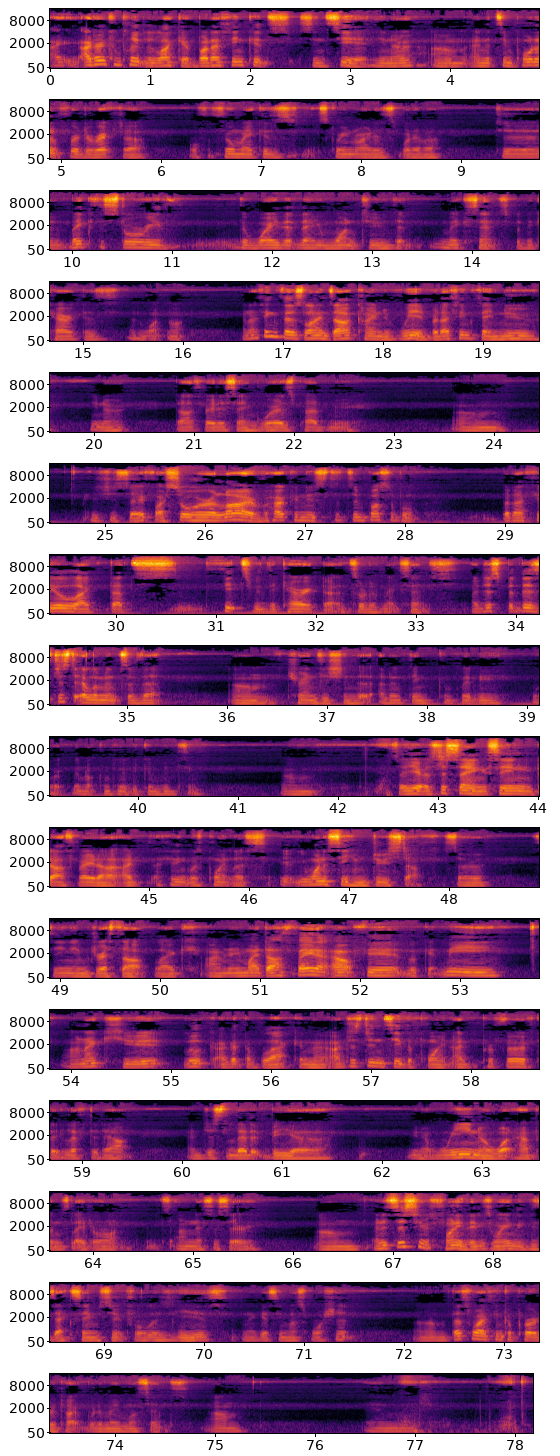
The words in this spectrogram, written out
I, I don't completely like it, but I think it's sincere, you know, um, and it's important for a director or for filmmakers, screenwriters, whatever, to make the story the way that they want to, that makes sense for the characters and whatnot. And I think those lines are kind of weird, but I think they knew, you know, Darth Vader saying, Where's Padme? Um, is she safe? I saw her alive. How can this? It's impossible. But I feel like that fits with the character. It sort of makes sense. I just, but there's just elements of that um, transition that I don't think completely work. They're not completely convincing. Um, so yeah, I was just saying, seeing Darth Vader, I, I think was pointless. You, you want to see him do stuff. So seeing him dressed up, like, I'm in my Darth Vader outfit, look at me, aren't I cute? Look, I got the black and the, I just didn't see the point. I'd prefer if they left it out and just let it be a, you know, we know what happens later on. It's unnecessary. Um, and it just seems funny that he's wearing the exact same suit for all those years, and I guess he must wash it. Um, that's why I think a prototype would have made more sense. Um, and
